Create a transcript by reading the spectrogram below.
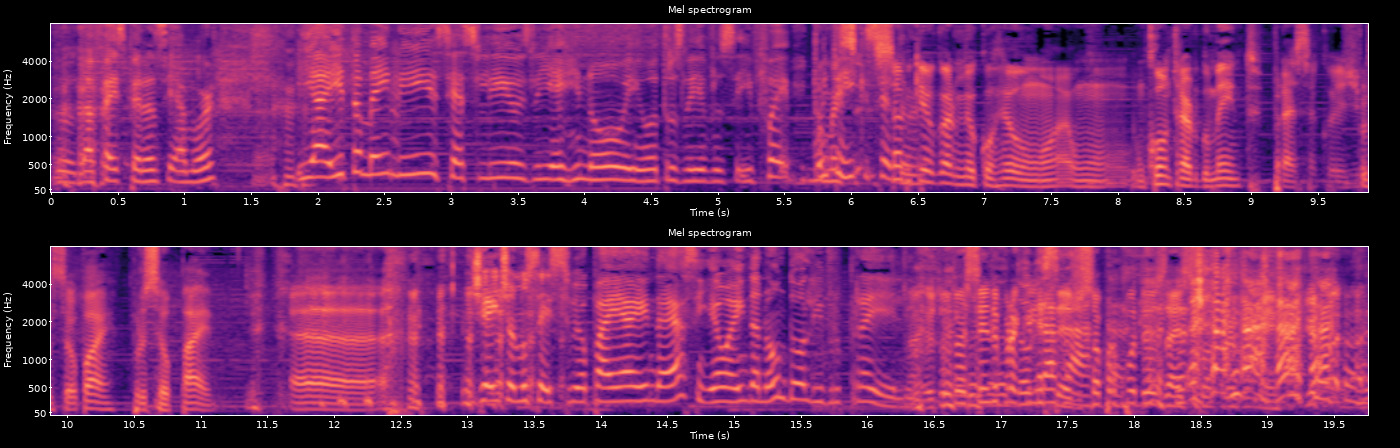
do- da fé, esperança e amor. E aí também li C.S. Lewis, li Henry Nowen, outros livros. E foi Então, muito enriquecedor. sabe que agora me ocorreu um, um, um contra-argumento pra essa coisa de, Pro seu pai? pro seu pai? É, Gente, eu não sei se meu pai ainda é assim. Eu ainda não dou livro pra ele. eu tô torcendo Eu pra que ele seja, gravata. só pra poder usar esse contra-argumento.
